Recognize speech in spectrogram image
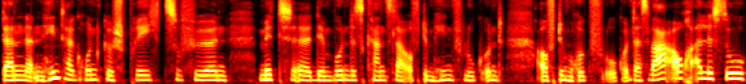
dann ein Hintergrundgespräch zu führen mit äh, dem Bundeskanzler auf dem Hinflug und auf dem Rückflug. Und das war auch alles so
